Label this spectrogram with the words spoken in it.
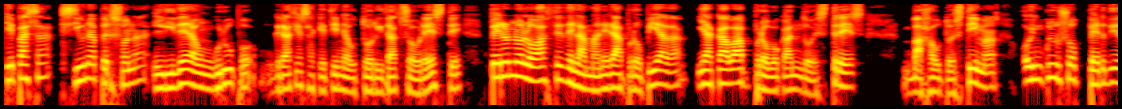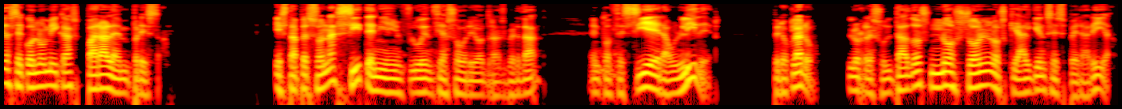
¿Qué pasa si una persona lidera un grupo gracias a que tiene autoridad sobre este, pero no lo hace de la manera apropiada y acaba provocando estrés, baja autoestima o incluso pérdidas económicas para la empresa? Esta persona sí tenía influencia sobre otras, ¿verdad? Entonces sí era un líder. Pero claro, los resultados no son los que alguien se esperaría.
